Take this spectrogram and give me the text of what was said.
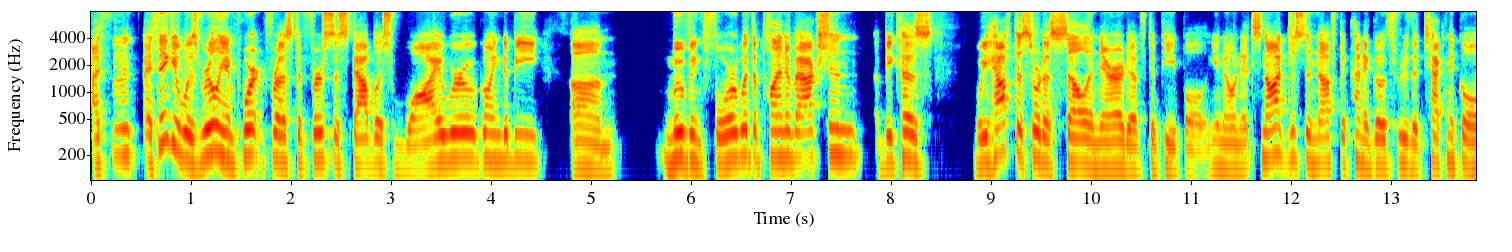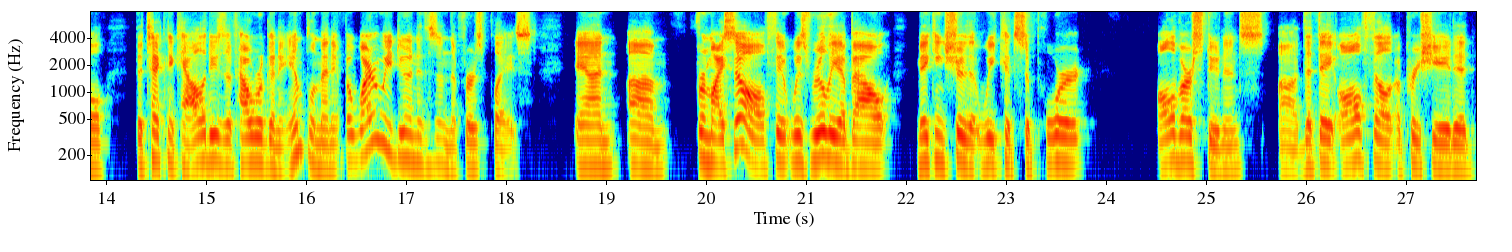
I, th I think it was really important for us to first establish why we're going to be um, moving forward with the plan of action because we have to sort of sell a narrative to people, you know, and it's not just enough to kind of go through the technical, the technicalities of how we're going to implement it, but why are we doing this in the first place? And um, for myself, it was really about making sure that we could support all of our students, uh, that they all felt appreciated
